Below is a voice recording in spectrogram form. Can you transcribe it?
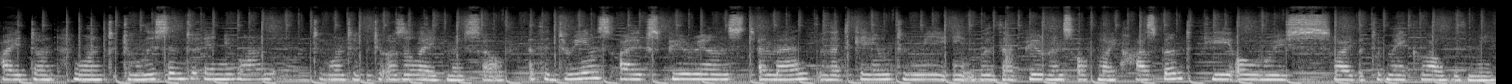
I don't want to listen to anyone and wanted to isolate myself. At the dreams, I experienced a man that came to me in, with the appearance of my husband. He always tried to make love with me.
